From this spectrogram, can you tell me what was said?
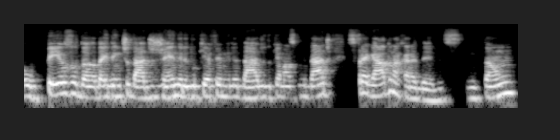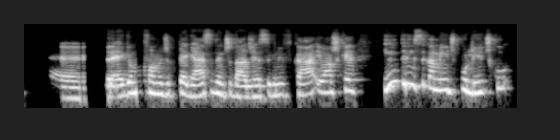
o peso da, da identidade de gênero, do que é feminilidade, do que é masculinidade, esfregado na cara deles. Então, é, drag é uma forma de pegar essa identidade e ressignificar, e eu acho que é intrinsecamente político,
